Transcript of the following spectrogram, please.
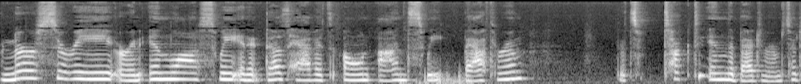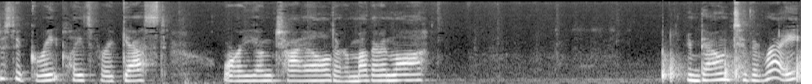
nursery or an in-law suite and it does have its own ensuite bathroom that's tucked in the bedroom. So just a great place for a guest or a young child or a mother-in-law. And down to the right,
